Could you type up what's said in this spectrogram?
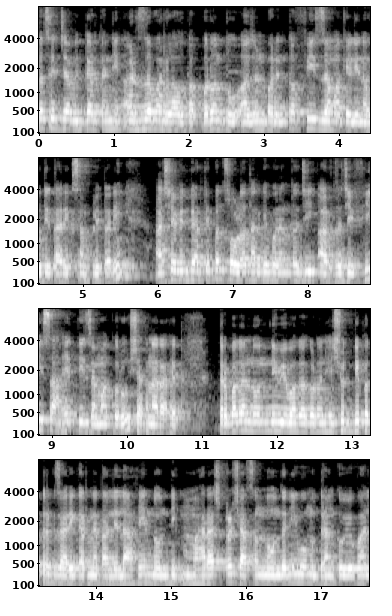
तसेच ज्या विद्यार्थ्यांनी अर्ज भरला होता परंतु अजूनपर्यंत फीस जमा केली नव्हती तारीख संपली तरी असे विद्यार्थी पण सोळा तारखेपर्यंत जी अर्जाची फीस आहे ती जमा करू शकणार आहेत. तर बघा नोंदणी विभागाकडून हे शुद्धीपत्रक जारी करण्यात आलेलं आहे. नोंदणी महाराष्ट्र शासन नोंदणी व मुद्रांक विभाग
